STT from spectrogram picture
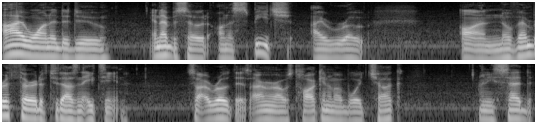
I wanted to do an episode on a speech I wrote on November 3rd of 2018. So I wrote this. I remember I was talking to my boy Chuck, and he said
